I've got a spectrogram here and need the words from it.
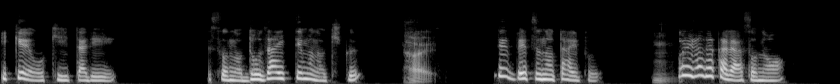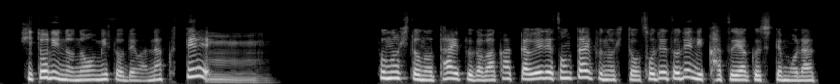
意見を聞いたり、その土台っていうものを聞く。はい。で、別のタイプ。うん。これがだから、その、一人の脳みそではなくて、うんうんその人のタイプが分かった上で、そのタイプの人それぞれに活躍してもらっ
